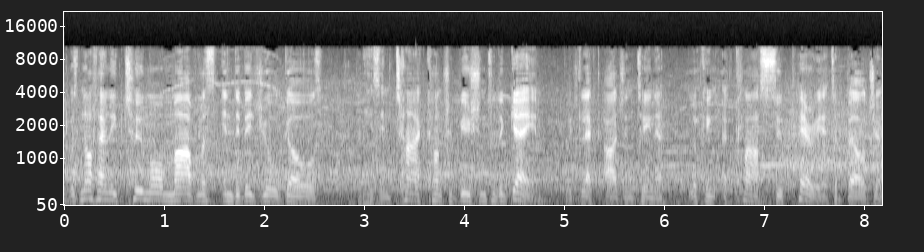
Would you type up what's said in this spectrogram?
It was not only two more marvellous individual goals, but his entire contribution to the game, which left Argentina looking a class superior to Belgium.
